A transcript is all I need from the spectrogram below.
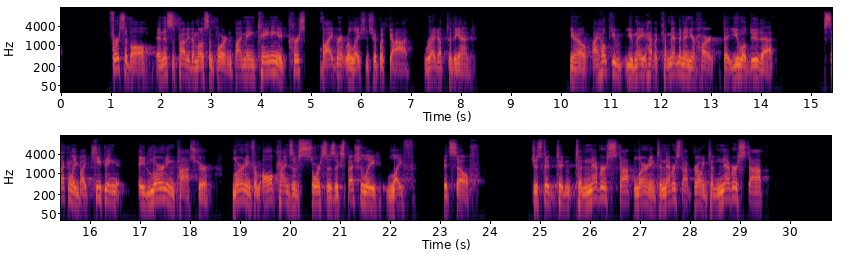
First of all, and this is probably the most important, by maintaining a personal, vibrant relationship with God right up to the end. You know, I hope you you may have a commitment in your heart that you will do that. Secondly, by keeping a learning posture learning from all kinds of sources, especially life itself. Just to, to, to never stop learning, to never stop growing, to never stop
